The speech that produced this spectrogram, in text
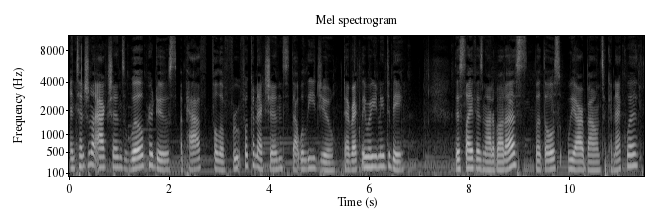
Intentional actions will produce a path full of fruitful connections that will lead you directly where you need to be. This life is not about us, but those we are bound to connect with.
